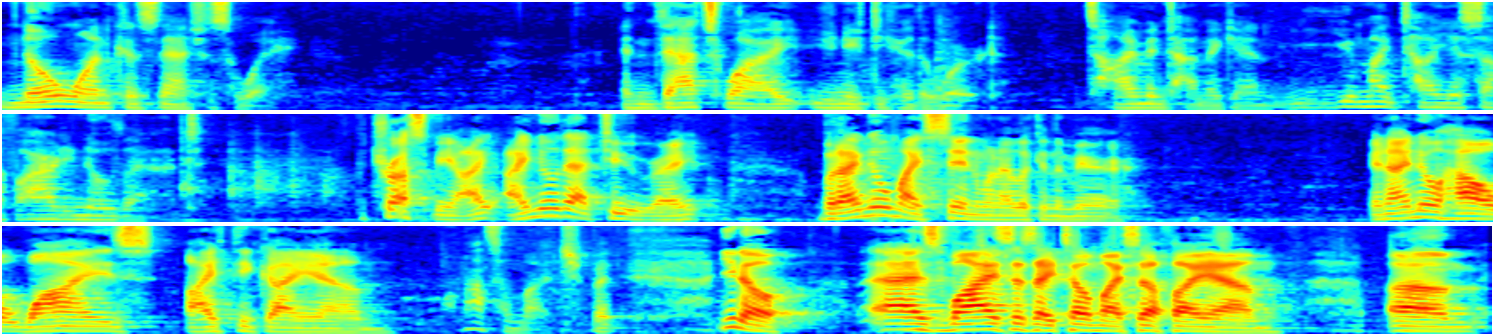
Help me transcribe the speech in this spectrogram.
no one can snatch us away. And that's why you need to hear the word time and time again. You might tell yourself, I already know that. But trust me, I, I know that too, right? But I know my sin when I look in the mirror. And I know how wise I think I am. Well, not so much, but, you know, as wise as I tell myself I am, um,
